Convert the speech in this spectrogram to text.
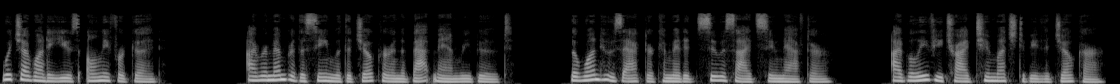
which I want to use only for good. I remember the scene with the Joker in the Batman reboot. The one whose actor committed suicide soon after. I believe he tried too much to be the Joker.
